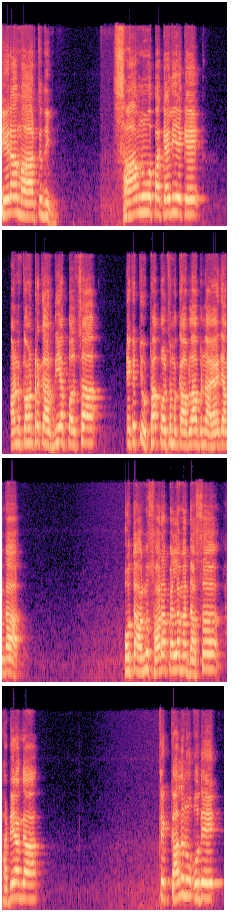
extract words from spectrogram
13 ਮਾਰਚ ਦੀ ਸ਼ਾਮ ਨੂੰ ਆਪਾਂ ਕਹਿ ਲਈਏ ਕਿ ਅਨਕਾਊਂਟਰ ਕਰਦੀ ਆ ਪੁਲਿਸ, ਇੱਕ ਝੂਠਾ ਪੁਲਿਸ ਮੁਕਾਬਲਾ ਬਣਾਇਆ ਜਾਂਦਾ। ਉਹ ਤੁਹਾਨੂੰ ਸਾਰਾ ਪਹਿਲਾਂ ਮੈਂ ਦੱਸ ਹਟਿਆਂਗਾ। ਤੇ ਕੱਲ ਨੂੰ ਉਹਦੇ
